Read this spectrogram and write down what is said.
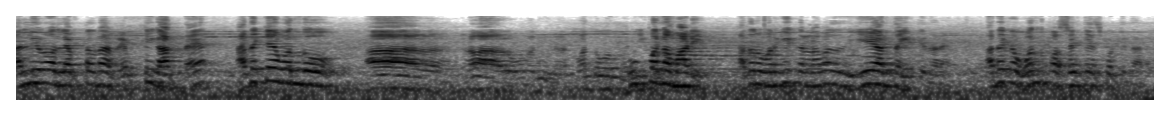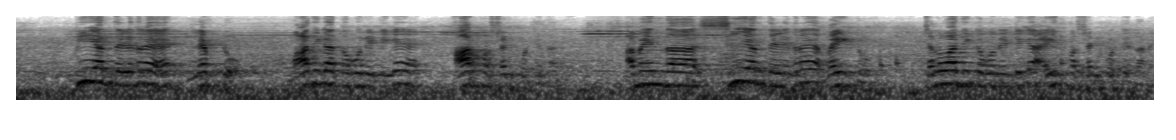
ಅಲ್ಲಿರೋ ಲೆಫ್ಟನ್ನು ಲೆಫ್ಟಿಗೆ ಹಾಕದೆ, ಅದಕ್ಕೆ ಒಂದು ಒಂದು ಒಂದು ಗುಂಪನ್ನು ಮಾಡಿ ಅದರ ವರ್ಗೀಕರಣವನ್ನು ಎ ಅಂತ ಇಟ್ಟಿದ್ದಾರೆ. ಅದಕ್ಕೆ ಒಂದು ಪರ್ಸೆಂಟೇಜ್ ಕೊಟ್ಟಿದ್ದಾರೆ. ಬಿ ಅಂತ ಹೇಳಿದರೆ ಲೆಫ್ಟು, ಮಾದಿಗ ಕಮ್ಯುನಿಟಿಗೆ ಆರು ಪರ್ಸೆಂಟ್ ಕೊಟ್ಟಿದ್ದಾರೆ. ಆಮೇಲಿಂದ ಸಿ ಅಂತ ಹೇಳಿದರೆ ರೈಟು. ಚಲವಾದಿ ಕಮ್ಯುನಿಟಿಗೆ ಐದು ಪರ್ಸೆಂಟ್ ಕೊಟ್ಟಿದ್ದಾರೆ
